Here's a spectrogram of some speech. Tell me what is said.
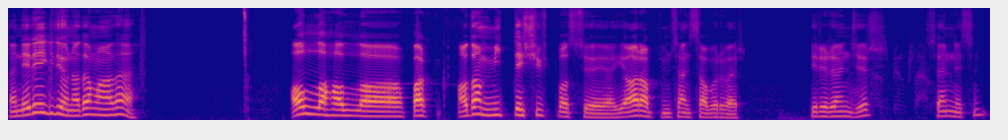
Ya nereye gidiyorsun adam ağda? Allah Allah. Bak adam midde shift basıyor ya. Ya Rabbim sen sabır ver. Biri Ranger. Sen nesin?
